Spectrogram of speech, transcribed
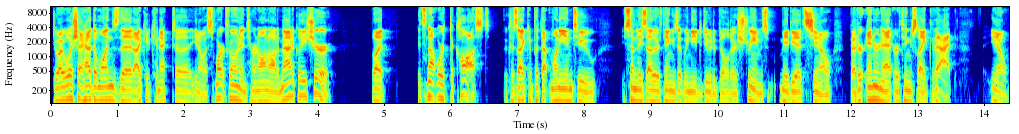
Do I wish I had the ones that I could connect to, you know, a smartphone and turn on automatically? Sure. But it's not worth the cost because I could put that money into some of these other things that we need to do to build our streams. Maybe it's, you know, better internet or things like that, you know,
